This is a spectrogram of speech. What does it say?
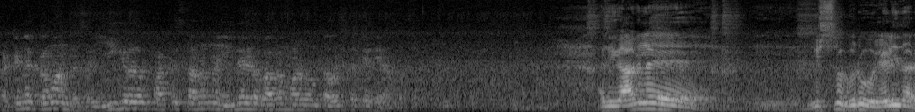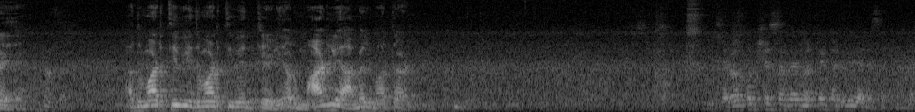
ಕಠಿಣ ಕ್ರಮ ಅಂತ ಸರ್. ಈಗಿರೋ ಪಾಕಿಸ್ತಾನನ ಇನ್ನೆರಡು ಭಾಗ ಮಾಡುವಂತ ಅವಶ್ಯಕತೆ ಇದೆಯಾ ಅಂತ ಸರ್? ಅದೀಗಾಗಲೇ ವಿಶ್ವಗುರು ಹೇಳಿದ್ದಾರೆ ಅದು ಮಾಡ್ತೀವಿ ಇದು ಮಾಡ್ತೀವಿ ಅಂತ ಹೇಳಿ ಅವ್ರು ಮಾಡಲಿ ಆಮೇಲೆ ಮಾತಾಡಿ. ಸರ್ವಪಕ್ಷ ಸಭೆ ಮತ್ತೆ ಕರೆದಿದ್ದಾರೆ ಸರ್. ನಾಳೆ.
